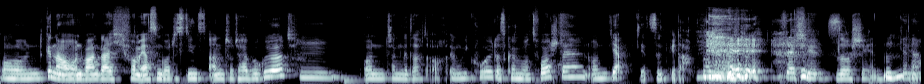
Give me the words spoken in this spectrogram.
Und genau, und waren gleich vom ersten Gottesdienst an total berührt mhm. und haben gesagt, auch irgendwie cool, das können wir uns vorstellen. Und ja, jetzt sind wir da. Sehr schön. So schön. Mhm. Genau.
